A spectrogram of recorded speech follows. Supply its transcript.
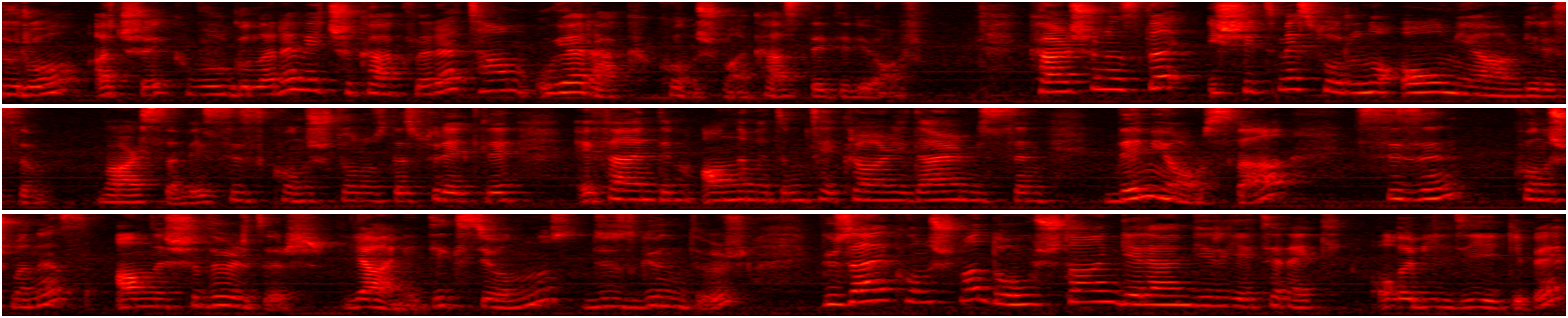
duru, açık, vurgulara ve çıkaklara tam uyarak konuşma kastediliyor. Karşınızda işitme sorunu olmayan birisi varsa ve siz konuştuğunuzda sürekli efendim anlamadım tekrar eder misin demiyorsa sizin konuşmanız anlaşılırdır. Yani diksiyonunuz düzgündür. Güzel konuşma doğuştan gelen bir yetenek olabildiği gibi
